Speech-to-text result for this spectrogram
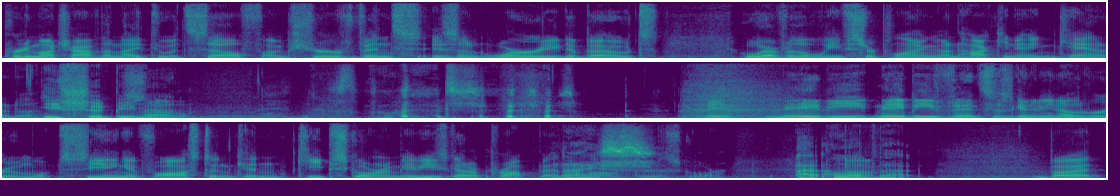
pretty much have the night to itself. I'm sure Vince isn't worried about whoever the Leafs are playing on Hockey Night in Canada. He should be, So- man. May- Maybe maybe Vince is going to be in another room seeing if Austin can keep scoring. Maybe he's got a prop bet on Austin to score. I Um, love that. But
